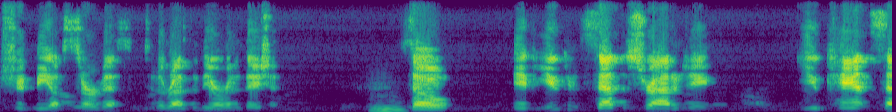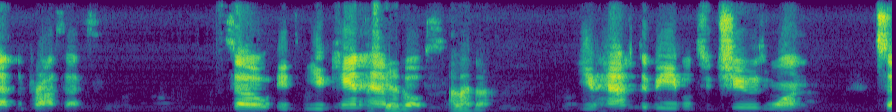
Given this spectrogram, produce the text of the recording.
should be of service to the rest of the organization. Mm. So if you can set the strategy, you can't set the process. So it, you can't have both. I like that. You have to be able to choose one. So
